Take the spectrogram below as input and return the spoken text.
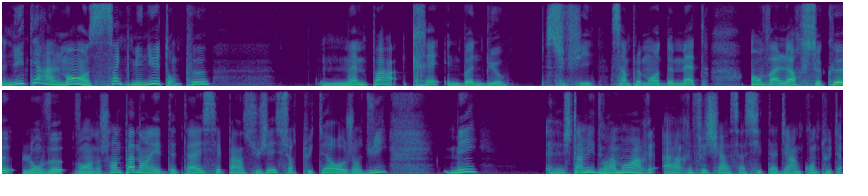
littéralement, en 5 minutes, on peut même pas créer une bonne bio. Il suffit simplement de mettre en valeur ce que l'on veut vendre. Je ne rentre pas dans les détails, ce n'est pas un sujet sur Twitter aujourd'hui, mais euh, je t'invite vraiment à, réfléchir à ça si tu as déjà un compte Twitter.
